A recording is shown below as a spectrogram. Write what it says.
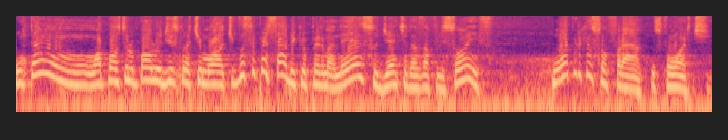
Então o apóstolo Paulo diz para Timóteo: Você percebe que eu permaneço diante das aflições? Não é porque eu sou fraco, forte.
